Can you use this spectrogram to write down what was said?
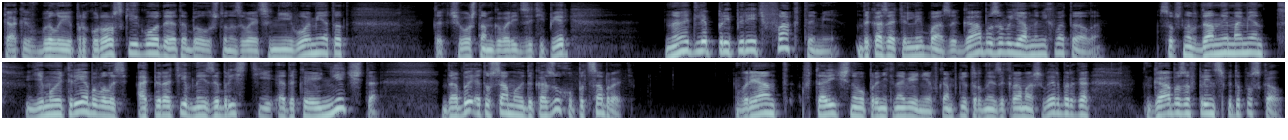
как и в былые прокурорские годы, это был, что называется, не его метод, так чего ж там говорить за теперь. Но и для припереть фактами доказательной базы Габузова явно не хватало. Собственно, в данный момент ему и требовалось оперативно изобрести эдакое нечто, дабы эту самую доказуху подсобрать. Вариант вторичного проникновения в компьютерные закрома Шверберга Габузов, в принципе, допускал.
